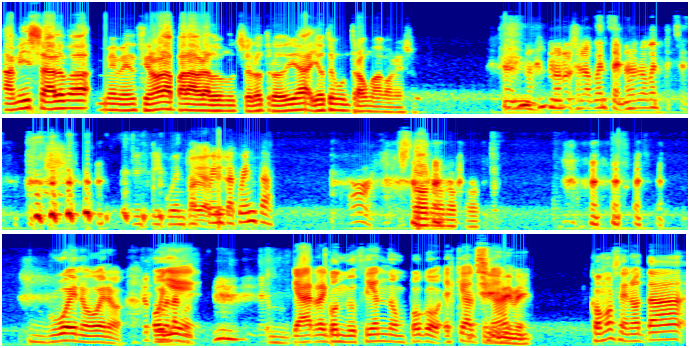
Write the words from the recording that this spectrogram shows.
a mí Salva me mencionó la palabra Donuts el otro día y yo tengo un trauma con eso. No, no, no se lo cuentes, no se lo cuentes. Sí, sí, cuenta, cuenta, cuenta. No, no, no. no. Bueno, bueno. Oye, ya reconduciendo un poco, es que al Sí, final, dime. ¿cómo se nota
